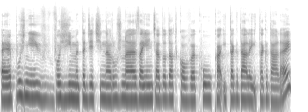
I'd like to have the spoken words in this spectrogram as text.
E, Później wozimy te dzieci na różne zajęcia dodatkowe, kółka i tak dalej,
